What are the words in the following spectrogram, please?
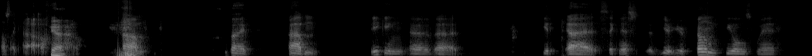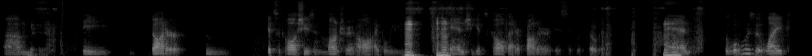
I was like, oh. Yeah. no. Um, but um, speaking of uh, get, uh, sickness, your your film deals with um a daughter who gets a call. She's in Montreal, I believe, Mm, mhm. and she gets a call that her father is sick with COVID. Mhm. And so what was it like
